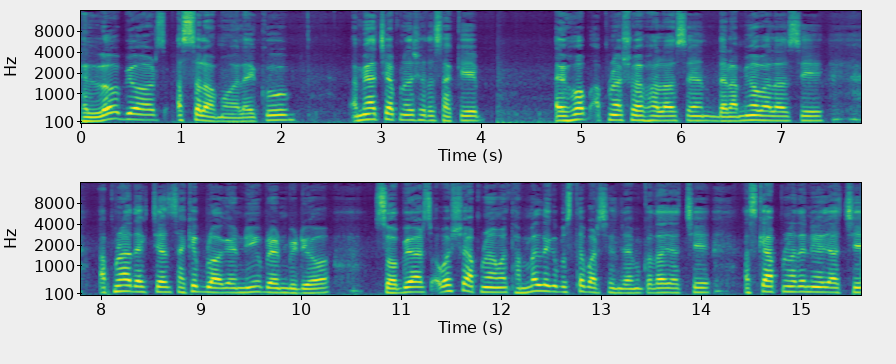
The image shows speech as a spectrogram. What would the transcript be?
হ্যালো বিয়ার্স আসসালামু আলাইকুম আমি আছি আপনাদের সাথে সাকিব। আই হোপ আপনারা সবাই ভালো আছেন, দেন আমিও ভালো আছি। আপনারা দেখছেন সাকিব ব্লগের নিউ ব্র্যান্ড ভিডিও সো বিয়ার্স অবশ্যই আপনারা আমার থাম্বেল দেখে বুঝতে পারছেন যে আমি কোথায় যাচ্ছি। আজকে আপনাদের নিয়ে যাচ্ছি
